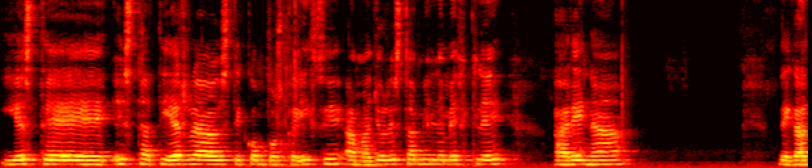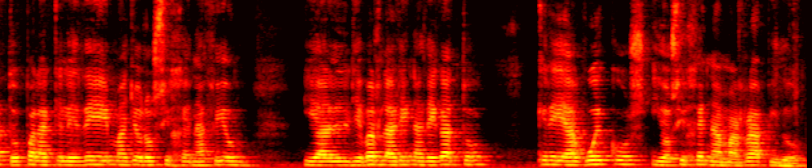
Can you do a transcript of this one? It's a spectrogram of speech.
Y este, esta tierra, este compost que hice, a mayores también le mezclé arena de gato para que le dé mayor oxigenación. Y al llevar la arena de gato, crea huecos y oxigena más rápido.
